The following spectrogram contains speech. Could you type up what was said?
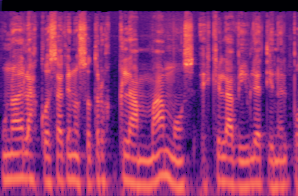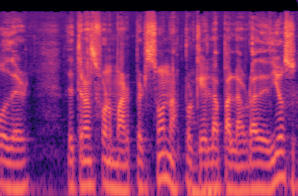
una de las cosas que nosotros clamamos es que la Biblia tiene el poder de transformar personas, porque es la palabra de Dios.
